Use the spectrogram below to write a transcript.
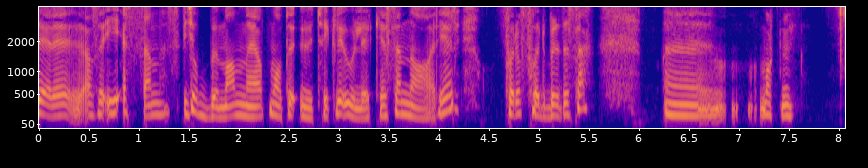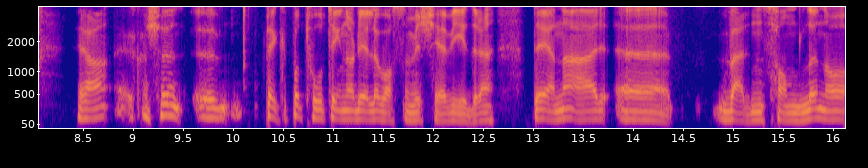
Dere, altså I FN jobber man med å på en måte utvikle ulike scenarioer for å forberede seg. Morten? Ja, kanskje peke på to ting når det gjelder hva som vil skje videre. Det ene er verdenshandelen og,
